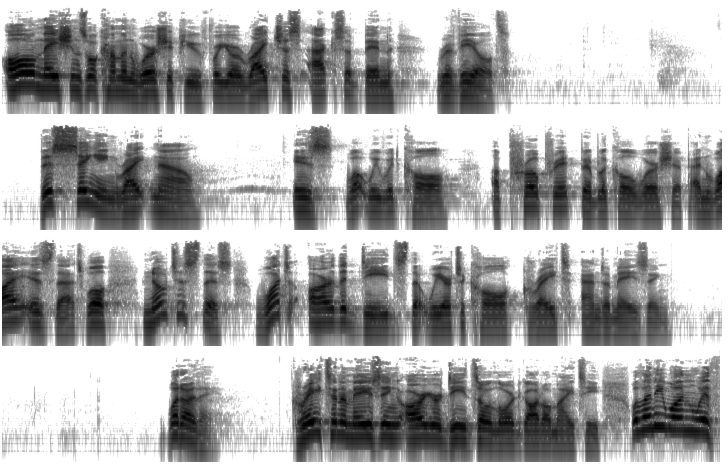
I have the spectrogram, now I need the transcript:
All nations will come and worship you, for your righteous acts have been revealed. This singing right now is what we would call appropriate biblical worship. And why is that? Well, notice this. What are the deeds that we are to call great and amazing? What are they? Great and amazing are your deeds, O Lord God Almighty. Well, anyone with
